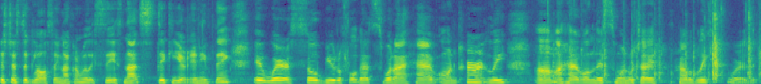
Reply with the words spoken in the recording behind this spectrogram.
It's just a gloss, so you're not going to really see. It's not sticky or anything. It wears so beautiful. That's what I have on currently. Um, I have on this one, which I probably... Where is it?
